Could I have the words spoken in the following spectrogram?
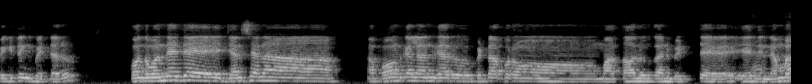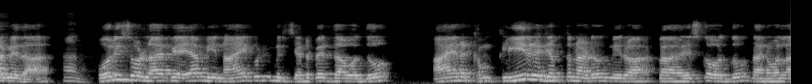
పికెటింగ్ పెట్టారు. కొంతమంది అయితే జనసేన పవన్ కళ్యాణ్ గారు పిఠాపురం మా తాలూకా అని పెడితే ఏది నెంబర్ మీద పోలీసు వాళ్ళు ఆపి అయ్యా మీ నాయకుడికి మీరు చెడ్డ పేరు తావద్దు ఆయన క్లియర్గా చెప్తున్నాడు మీరు అట్లా వేసుకోవద్దు. దానివల్ల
